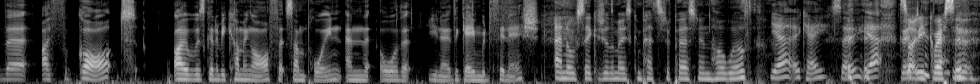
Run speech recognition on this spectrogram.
that I forgot I was going to be coming off at some point, and th- or that you know the game would finish. and also because you're the most competitive person in the whole world. Yeah. Okay. So yeah. Slightly aggressive.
